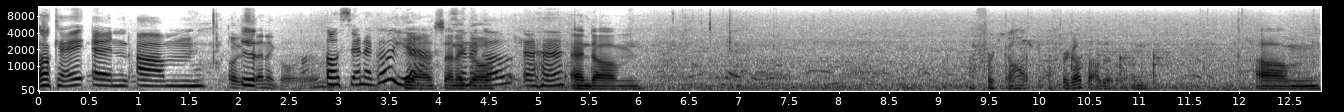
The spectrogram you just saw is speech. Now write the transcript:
Okay, and um, Oh, Senegal. right? oh, Senegal, yeah. Yeah, Senegal. Uh-huh. And um, I forgot. I forgot the other one. Um.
